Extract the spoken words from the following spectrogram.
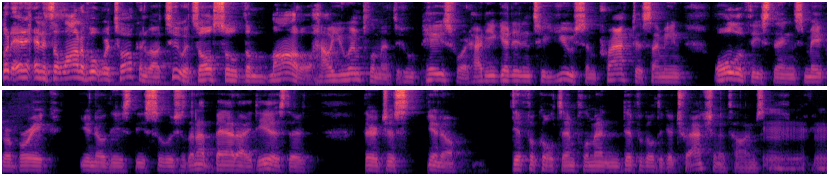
But and, and, it's a lot of what we're talking about too. It's also the model, how you implement it, who pays for it, how do you get it into use and practice. I mean, all of these things make or break, you know, these these solutions. They're not bad ideas. They're they're just, you know, difficult to implement and difficult to get traction at times. Mm-hmm.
